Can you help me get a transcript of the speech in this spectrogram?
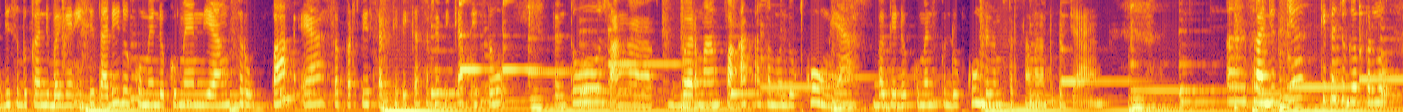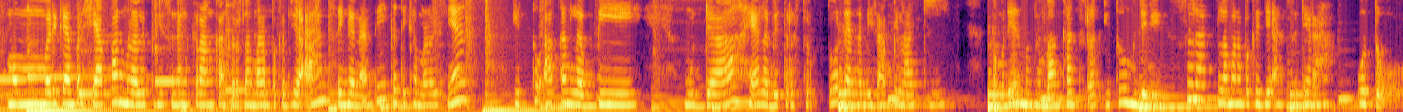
disebutkan di bagian isi tadi dokumen-dokumen yang serupa ya seperti sertifikat-sertifikat itu tentu sangat bermanfaat atau mendukung ya sebagai dokumen pendukung dalam serta pekerjaan e, selanjutnya kita juga perlu memberikan persiapan melalui penyusunan kerangka surat lamaran pekerjaan sehingga nanti ketika menulisnya itu akan lebih mudah ya lebih terstruktur dan lebih rapi lagi kemudian mengembangkan surat itu menjadi surat lamaran pekerjaan secara utuh.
